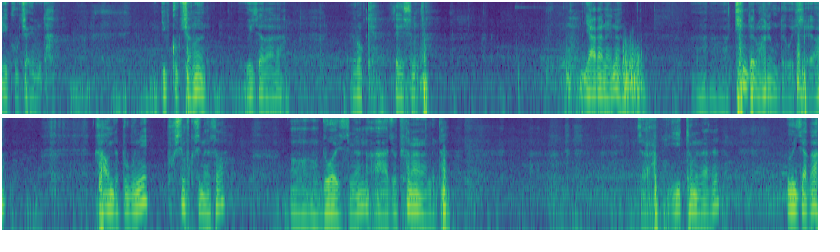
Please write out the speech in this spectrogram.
입국장입니다. 입국장은 의자가 이렇게 되어 있습니다. 야간에는 어, 침대로 활용되고 있어요. 가운데 부분이 푹신푹신해서 어, 누워 있으면 아주 편안합니다. 자, 2터미널 의자가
